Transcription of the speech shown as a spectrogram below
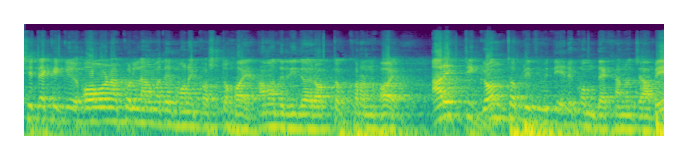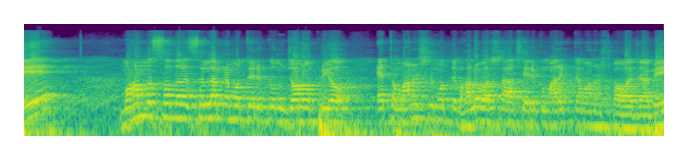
সেটাকে কি অবর্ণনা করলে আমাদের মনে কষ্ট হয়, আমাদের হৃদয় রক্তক্ষরণ হয়। আরেকটি গ্রন্থ পৃথিবীতে এরকম দেখানো যাবে। মোহাম্মদ সাল্লাহ সাল্লামের মতো এরকম জনপ্রিয়, এত মানুষের মধ্যে ভালোবাসা আছে, এরকম আরেকটা মানুষ পাওয়া যাবে।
